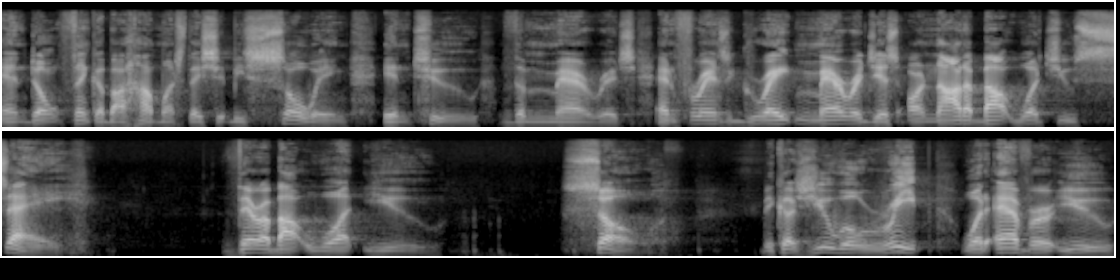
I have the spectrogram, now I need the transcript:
and don't think about how much they should be sowing into the marriage. And friends, great marriages are not about what you say, they're about what you sow. Because you will reap whatever you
